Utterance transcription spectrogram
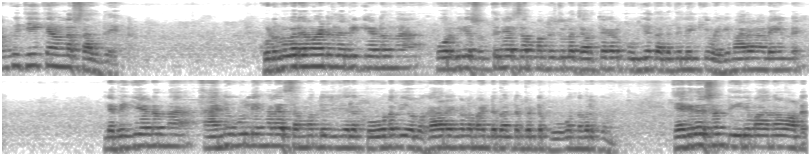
അത് വിജയിക്കാനുള്ള സാധ്യതയുണ്ട്. കുടുംബപരമായിട്ട് ലഭിക്കേണ്ടുന്ന പൂർവിക സ്വത്തിനെ സംബന്ധിച്ചുള്ള ചർച്ചകൾ പുതിയ തലത്തിലേക്ക് വഴിമാറാനിടയുണ്ട് ലഭിക്കേണ്ടുന്ന ആനുകൂല്യങ്ങളെ സംബന്ധിച്ച് ചില കോടതി ഉപകാരങ്ങളുമായിട്ട് ബന്ധപ്പെട്ട് പോകുന്നവർക്കും ഏകദേശം തീരുമാനം അടു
